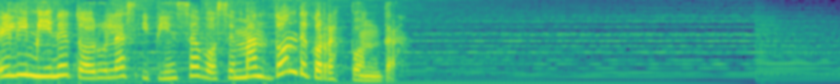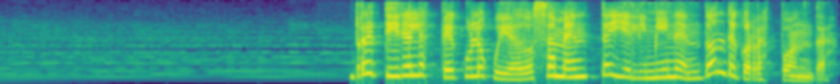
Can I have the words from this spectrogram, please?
Elimine tórulas y pinza Bosman donde corresponda. Retire el espéculo cuidadosamente y elimine en donde corresponda.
